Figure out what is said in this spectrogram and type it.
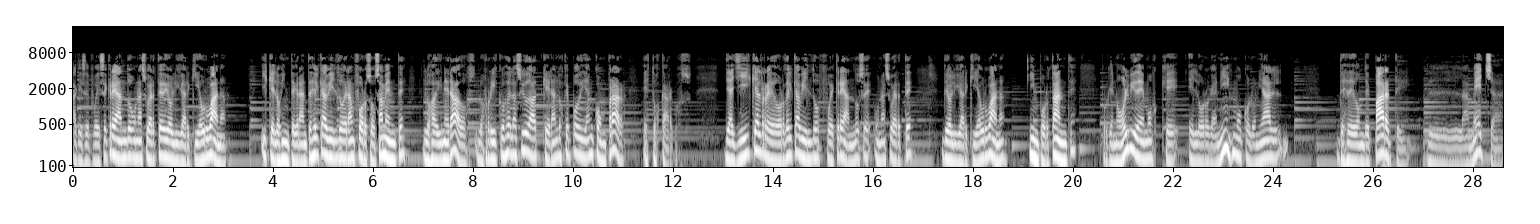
a que se fuese creando una suerte de oligarquía urbana y que los integrantes del cabildo eran forzosamente los adinerados, los ricos de la ciudad, que eran los que podían comprar estos cargos. De allí que alrededor del cabildo fue creándose una suerte de oligarquía urbana importante, porque no olvidemos que el organismo colonial desde donde parte la mecha,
